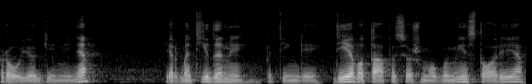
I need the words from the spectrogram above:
kraujo giminę. Ir matydami ypatingai Dievo tapusio žmogumi istoriją,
